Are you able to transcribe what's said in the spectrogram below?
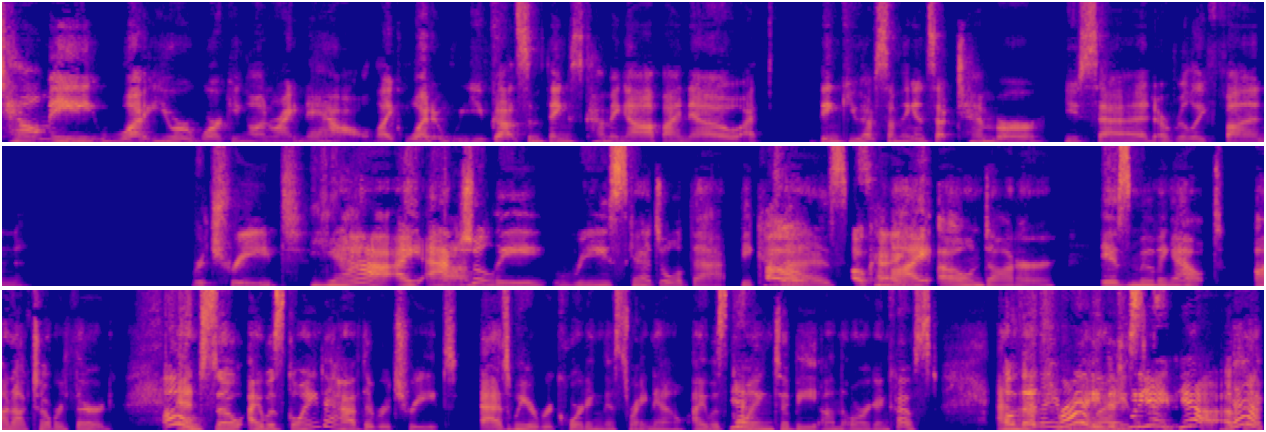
tell me what you're working on right now. Like what you've got some things coming up. I know, I think you have something in September, you said, a really fun retreat. Yeah, I yeah. actually rescheduled that oh, because oh, okay. my own daughter is moving out on October 3rd. Oh. And so I was going to have the retreat as we are recording this right now. I was yeah. going to be on the Oregon coast. And oh, that's I right. Realized, the 28th. Yeah. Okay. Yeah.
